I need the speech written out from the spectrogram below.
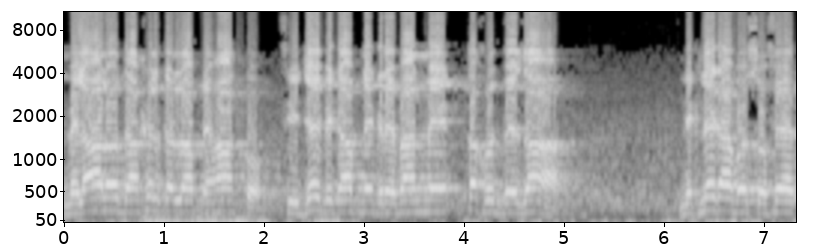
ملا لو داخل کر لو اپنے ہاتھ کو۔ فی جے بکا اپنے گریبان میں تخرج بیزا نکلے گا وہ سفید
